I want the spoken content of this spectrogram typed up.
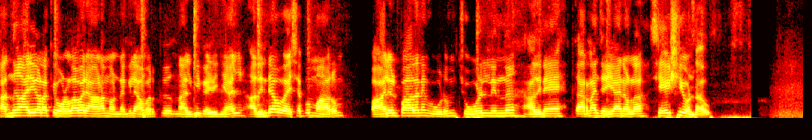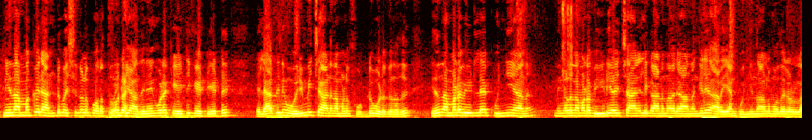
കന്നുകാലികളൊക്കെ ഉള്ളവരാണെന്നുണ്ടെങ്കിൽ അവർക്ക് നൽകി കഴിഞ്ഞാൽ അതിന്റെ വിശപ്പ് മാറും പാലുൽപാദനം കൂടും ചൂടിൽ നിന്ന് അതിനെ തരണം ചെയ്യാനുള്ള ശേഷിയും ഉണ്ടാവും ഇനി നമുക്ക് രണ്ട് പശുക്കൾ പുറത്ത് നോക്കി അതിനെയും കൂടെ കയറ്റി കെട്ടിയിട്ട് എല്ലാത്തിനും ഒരുമിച്ചാണ് നമ്മൾ ഫുഡ് കൊടുക്കുന്നത്. ഇത് നമ്മുടെ വീട്ടിലെ കുഞ്ഞിയാണ്. നിങ്ങൾ നമ്മുടെ വീഡിയോ ചാനൽ കാണുന്നവരാണെങ്കിൽ അറിയാം കുഞ്ഞുനാൾ മുതലുള്ള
